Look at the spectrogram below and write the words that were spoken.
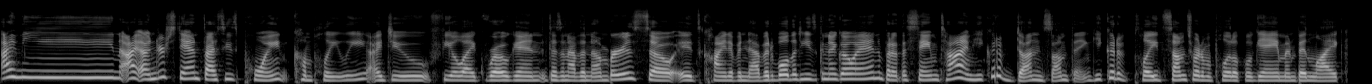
I mean, I understand Fessy's point completely. I do feel like Rogan doesn't have the numbers, so it's kind of inevitable that he's going to go in. But at the same time, he could have done something. He could have played some sort of a political game and been like,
